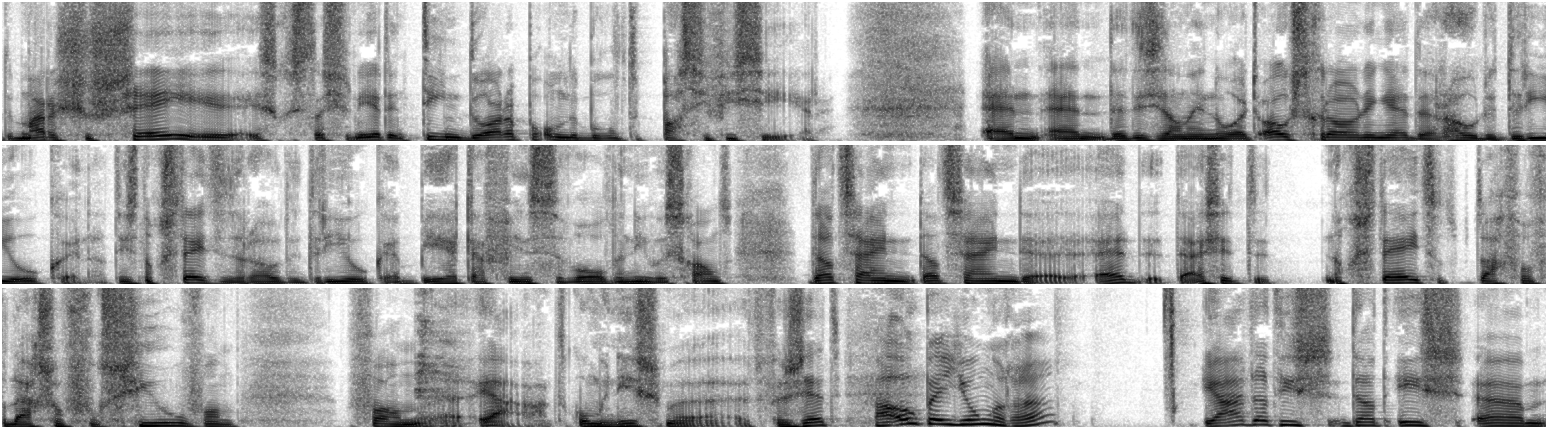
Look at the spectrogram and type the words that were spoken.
de marechaussee is gestationeerd in tien dorpen om de boel te pacificeren. En, en dat is dan in Noordoost-Groningen, de Rode Driehoek. En dat is nog steeds de Rode Driehoek. Hè. Beerta, Finsterwolde, Nieuwe Schans. Dat zijn, dat zijn de, hè, de- daar zit het nog steeds tot op de dag van vandaag zo'n fossiel van, van eh, ja, het communisme, het verzet. Maar ook bij jongeren? Ja, dat is, dat is ehm,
